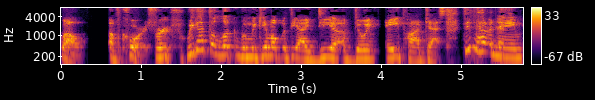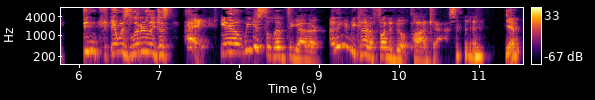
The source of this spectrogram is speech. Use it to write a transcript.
well, of course, we we got the look when we came up with the idea of doing a podcast. Didn't have a name. Didn't it was literally just hey, you know, we used to live together. I think it'd be kind of fun to do a podcast. Mm-hmm. Yep.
